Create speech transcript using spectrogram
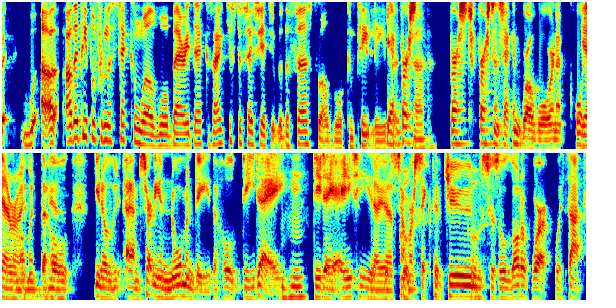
but are, are there people from the Second World War buried there? Because I just associate it with the First World War completely. Yeah, but, first, uh, first, first and Second World War, and of course, Yeah, at the right, moment, the yeah. whole, you know, um, certainly in Normandy, the whole D-Day, Mhm. D-Day 80 is Yeah, the summer. 6th of June. So there's a lot of work with that.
